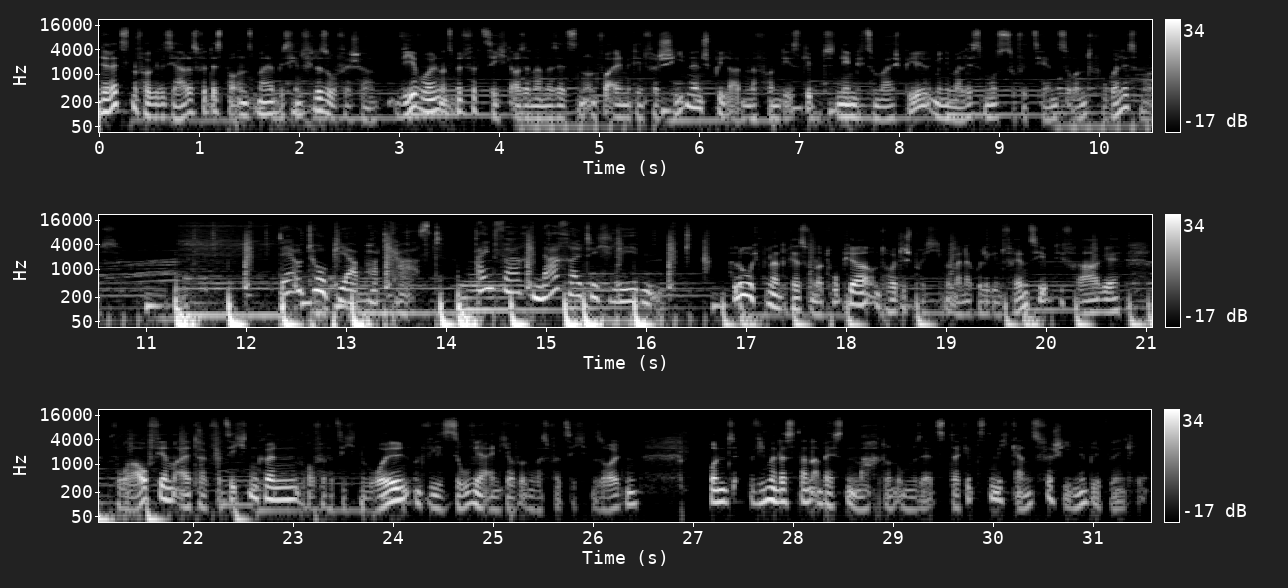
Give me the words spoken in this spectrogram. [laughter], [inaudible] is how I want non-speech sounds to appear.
In der letzten Folge des Jahres wird es bei uns mal ein bisschen philosophischer. Wir wollen uns mit Verzicht auseinandersetzen und vor allem mit den verschiedenen Spielarten davon, die es gibt, nämlich zum Beispiel Minimalismus, Suffizienz und Frugalismus. Der Utopia Podcast. Einfach nachhaltig leben. Hallo, ich bin Andreas von Utopia und heute spreche ich mit meiner Kollegin Frenzi über die Frage, worauf wir im Alltag verzichten können, worauf wir verzichten wollen und wieso wir eigentlich auf irgendwas verzichten sollten und wie man das dann am besten macht und umsetzt. Da gibt es nämlich ganz verschiedene Blickwinkel.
